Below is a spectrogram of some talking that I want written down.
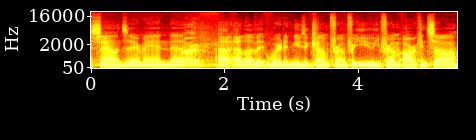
sounds there, man. right. I, I love it. Where did music come from for you? You from Arkansas?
